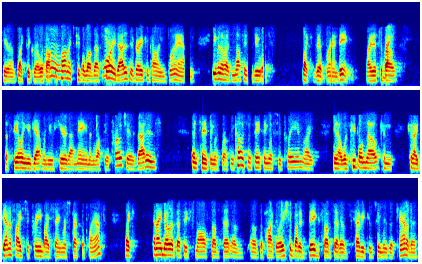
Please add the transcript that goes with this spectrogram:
here, like the Grow with mm-hmm. Aquaponics. People love that story. Yeah. That is a very compelling brand, even though it has nothing to do with like their branding, right? It's about right. the feeling you get when you hear that name and what the approach is. That is, and same thing with Broken Coast, and same thing with Supreme, right? You know, when people know can can identify Supreme by saying respect the plant, like and I know that that's a small subset of, of the population, but a big subset of heavy consumers of cannabis.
